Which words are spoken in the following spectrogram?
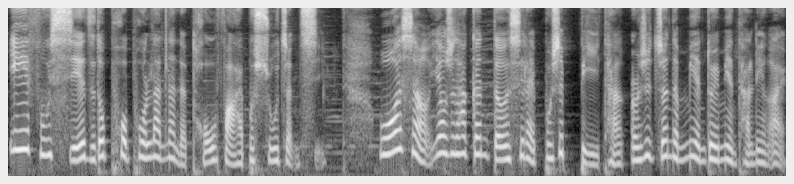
衣服鞋子都破破烂烂的，头发还不梳整齐。我想要是他跟德西蕾不是笔谈，而是真的面对面谈恋爱，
